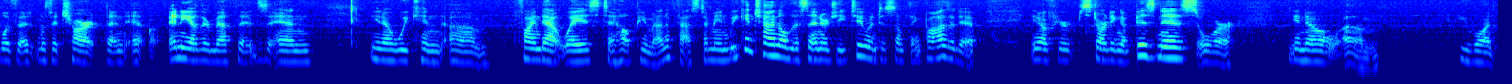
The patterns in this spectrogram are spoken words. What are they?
with a with a chart than any other methods, and you know, we can um, find out ways to help you manifest. I mean, we can channel this energy too into something positive. You know, if you're starting a business or, you know, um, you want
